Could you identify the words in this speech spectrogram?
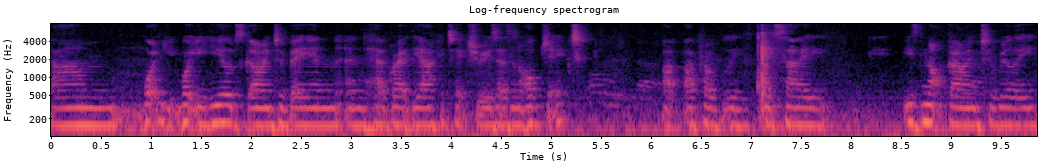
um, what you, what your yield's going to be and, and how great the architecture is as an object, I, I probably would say is not going to really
